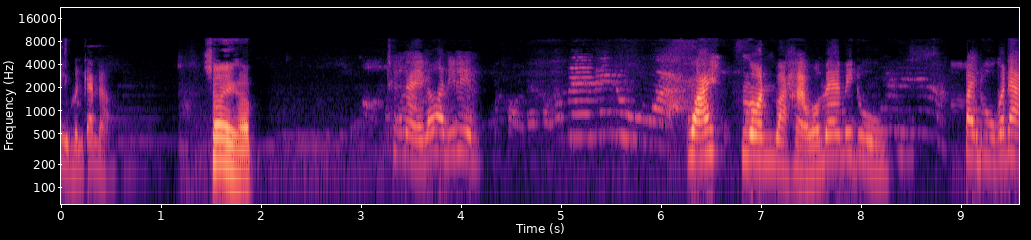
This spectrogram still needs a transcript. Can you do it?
อยู่เหมือนกันเหรอ ใช่ครับ ถึงไหนแล้วอันนี้ลินไว้งอนว่ะหาว่าแม่ไม่ดู ไปดูก็ได้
